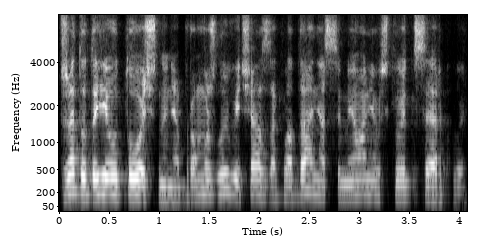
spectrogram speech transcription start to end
вже додає уточнення про можливий час закладання Симеонівської церкви.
